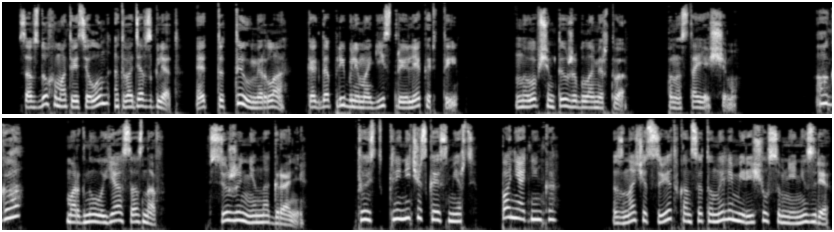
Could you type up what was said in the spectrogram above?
— со вздохом ответил он, отводя взгляд. «Это ты умерла. Когда прибыли магистры и лекарь, ты... Ну, в общем, ты уже была мертва. По-настоящему». «Ага», — моргнула я, осознав. «Все же не на грани». «То есть клиническая смерть. Понятненько». Значит, свет в конце туннеля мерещился мне не зря.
